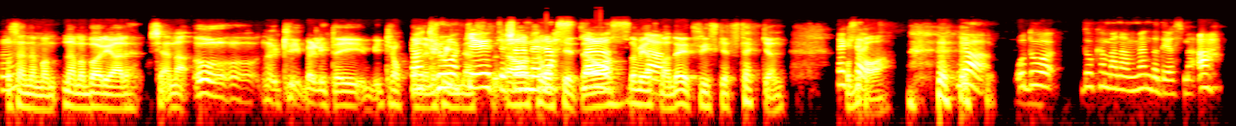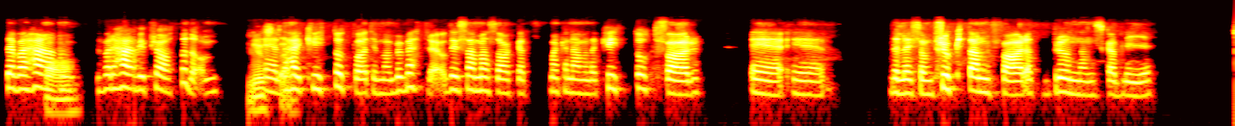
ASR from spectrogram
Mm. Och sen när man, när man börjar känna, åh, nu kryper det lite i, i kroppen. Ja, eller tråkigt, skinnet." jag känner mig tråkigt. Ja, rastlös. då vet Ja. man, det är ett friskhetstecken. Exakt. Ja, och då, då kan man använda det som är, ah, det var, här, Ja. det var det här vi pratade om. Just Eh, det. det här är kvittot på att man blir bättre. Och det är samma sak att man kan använda kvittot för eh, eh, det är liksom fruktan för att brunnen ska bli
